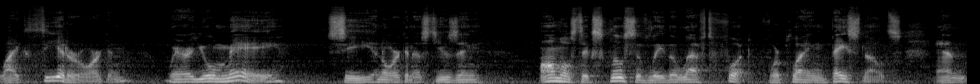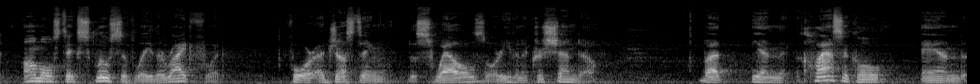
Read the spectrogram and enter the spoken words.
like theater organ, where you may see an organist using almost exclusively the left foot for playing bass notes and almost exclusively the right foot for adjusting the swells or even a crescendo. But in classical and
